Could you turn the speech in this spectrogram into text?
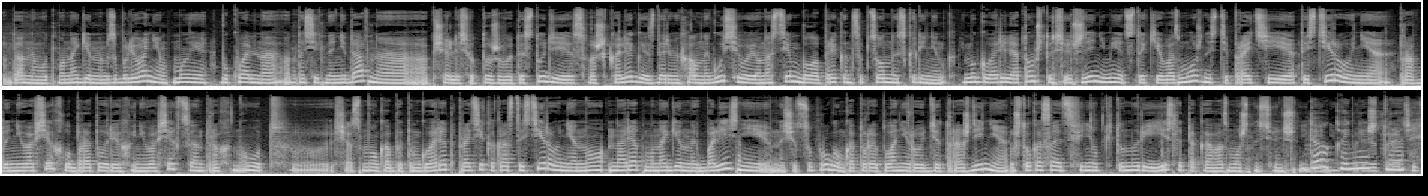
данным вот моногенным заболеванием. Мы буквально относительно недавно общались вот тоже в этой студии с вашей коллегой, с Дарьей Михайловной Гусевой, и у нас тема была преконцепционный скрининг. И мы говорили о том, что на сегодняшний день имеются такие возможности пройти тестирование, правда, не во всех лабораториях и не во всех центрах, но вот э, сейчас много об этом говорят, пройти как раз тестирование, но на ряд моногенных болезней, значит, супругам, которые планируют деторождение. Что касается фенилкетонурии, есть ли такая возможность сегодняшний Да, день конечно. предотвратить?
